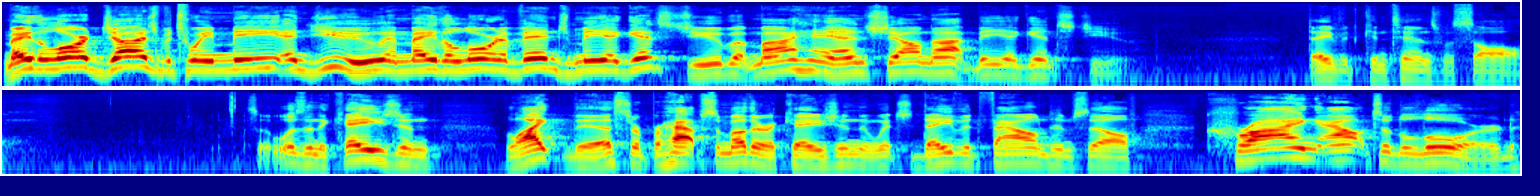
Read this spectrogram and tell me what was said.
May the Lord judge between me and you, and may the Lord avenge me against you, but my hand shall not be against you. David contends with Saul. So it was an occasion like this, or perhaps some other occasion, in which David found himself crying out to the Lord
